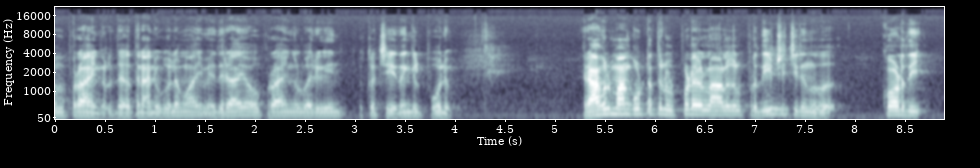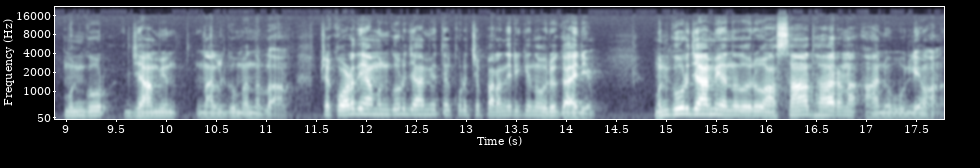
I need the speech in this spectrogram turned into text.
അഭിപ്രായങ്ങൾ ഇദ്ദേഹത്തിന് അനുകൂലമായും എതിരായ അഭിപ്രായങ്ങൾ വരികയും ഒക്കെ ചെയ്തെങ്കിൽ പോലും രാഹുൽ മാങ്കൂട്ടത്തിൽ ഉൾപ്പെടെയുള്ള ആളുകൾ പ്രതീക്ഷിച്ചിരുന്നത് കോടതി മുൻകൂർ ജാമ്യം നൽകും എന്നുള്ളതാണ്. പക്ഷേ കോടതി ആ മുൻകൂർ ജാമ്യത്തെക്കുറിച്ച് പറഞ്ഞിരിക്കുന്ന ഒരു കാര്യം മുൻകൂർ ജാമ്യം എന്നതൊരു അസാധാരണ ആനുകൂല്യമാണ്.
